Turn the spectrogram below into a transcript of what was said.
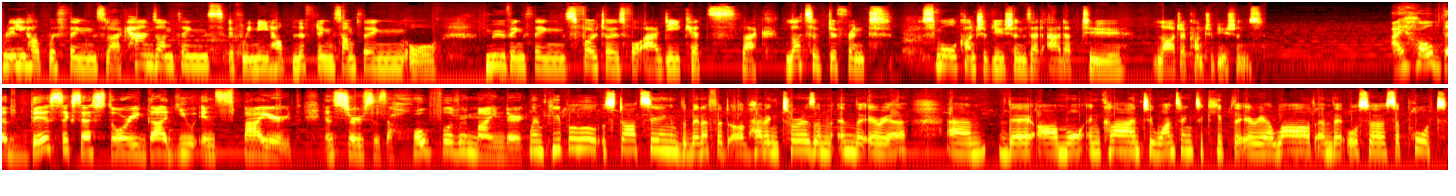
really help with things like hands-on things, if we need help lifting something or moving things, photos for ID kits, like lots of different small contributions that add up to larger contributions. I hope that this success story got you inspired and serves as a hopeful reminder. When people start seeing the benefit of having tourism in the area, um, they are more inclined to wanting to keep the area wild and they also support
